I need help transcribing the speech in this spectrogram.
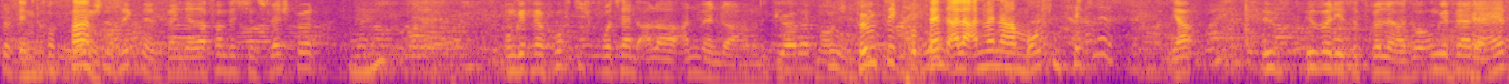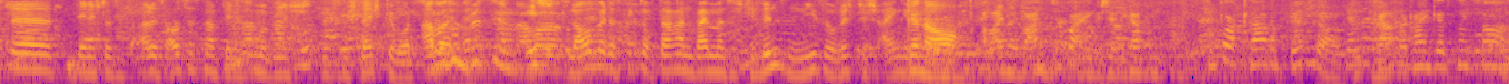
das Interessant. ist Motion Sickness. Wenn der davon ein bisschen schlecht wird, ungefähr 50% aller Anwender haben dieses Motion 50% aller Anwender haben Motion Sickness? Ja, über diese Brille. Also ungefähr der Hälfte, den ich das jetzt alles austesten habe, den ist immer ein bisschen, schlecht geworden. Aber, so ein bisschen, aber- ich glaube, das liegt doch daran, weil man sich die Linsen nie so richtig eingestellt Genau. hat. Aber die waren super eingestellt. Ich habe ein super klares Bild gehabt. Da kann ich jetzt nichts sagen.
